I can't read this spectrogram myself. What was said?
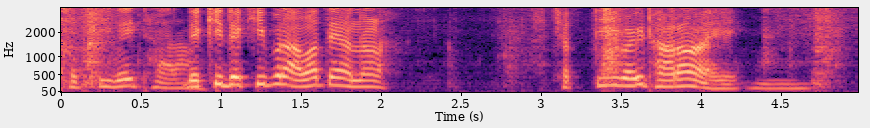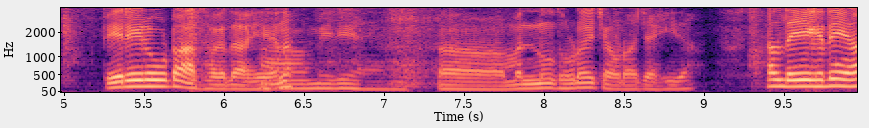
36 ਬਾਈ 18 ਦੇਖੀ ਦੇਖੀ ਭਰਾਵਾ ਧਿਆਨ ਨਾਲ। 36 ਬਾਈ 18 ਆ ਇਹ ਤੇਰੇ ਲੋਟ ਆ ਸਕਦਾ ਇਹ ਹੈ ਨਾ? ਹਾਂ ਮੇਰੇ ਆਇਆ ਹਾਂ ਮੈਨੂੰ ਥੋੜਾ ਚੌੜਾ ਚਾਹੀਦਾ। ਚੱਲ ਦੇਖਦੇ ਆ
